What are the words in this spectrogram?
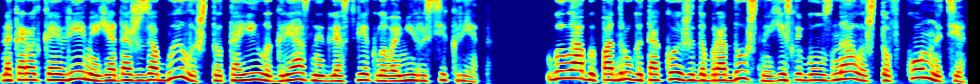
На короткое время я даже забыла, что таила грязный для светлого мира секрет. Была бы подруга такой же добродушной, если бы узнала, что в комнате,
